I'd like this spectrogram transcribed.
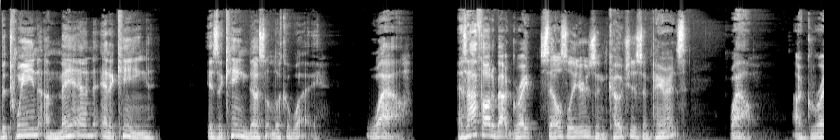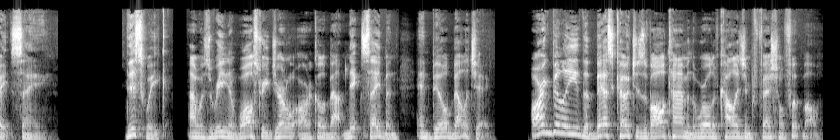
between a man and a king is a king doesn't look away. Wow. As I thought about great sales leaders and coaches and parents, wow, a great saying. This week, I was reading a Wall Street Journal article about Nick Saban and Bill Belichick, arguably the best coaches of all time in the world of college and professional football.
